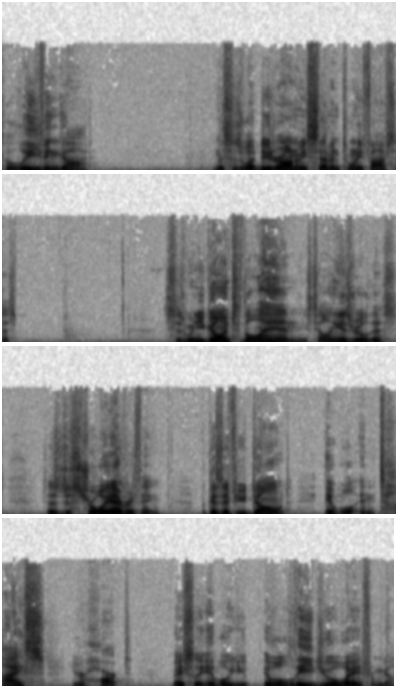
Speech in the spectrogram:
to leaving God. And this is what Deuteronomy 7:25 says. It says, when you go into the land, he's telling Israel this. It says, destroy everything. Because if you don't, it will entice your heart. Basically, it will, you, it will lead you away from God.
